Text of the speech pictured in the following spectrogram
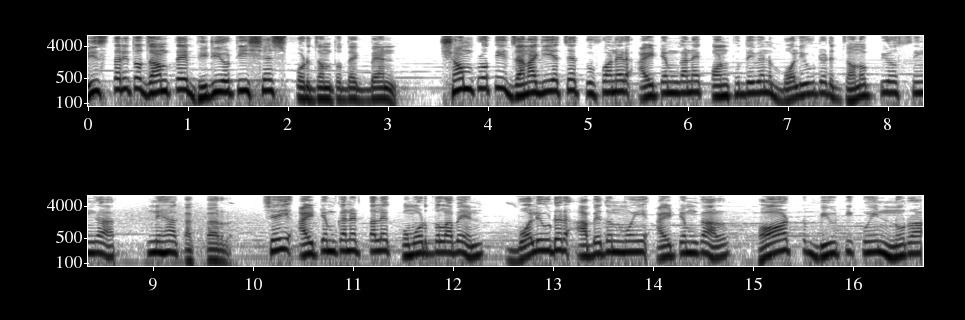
বিস্তারিত জানতে ভিডিওটি শেষ পর্যন্ত দেখবেন। সম্প্রতি জানা গিয়েছে, তুফানের আইটেম গানে কণ্ঠ দিবেন বলিউডের জনপ্রিয় সিঙ্গার নেহা কাক্কার। সেই আইটেম গানের তালে কোমর দোলাবেন বলিউডের আবেদনময়ী item girl hot beauty queen Nora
